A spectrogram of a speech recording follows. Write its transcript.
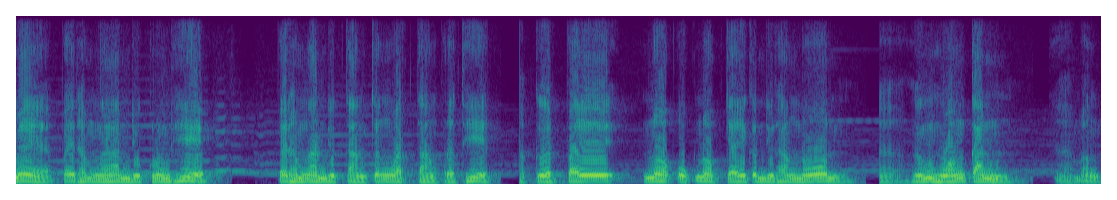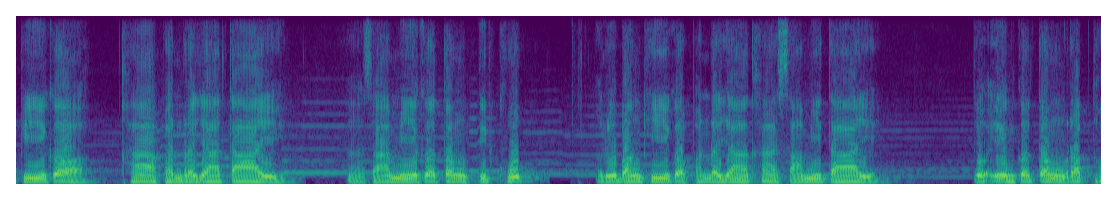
แม่ไปทำงานอยู่กรุงเทพ ไปทำงานอยู่ต่างจังหวัดต่างประเทศ เกิดไปนอกอกนอกใจกันอยู่ทางโน้นหึงหวงกัน บางทีก็ฆ่าภรรยาตาย สามีก็ต้องติดคุก หรือบางทีก็ภรรยาฆ่าสามีตาย ตัวเองก็ต้องรับโท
